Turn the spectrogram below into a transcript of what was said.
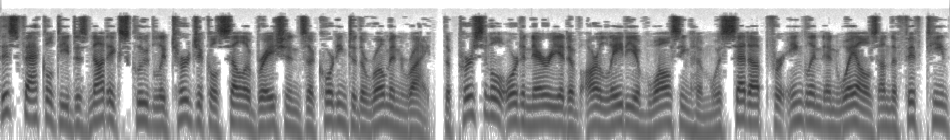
This faculty does not exclude liturgical celebrations according to the Roman Rite. The personal ordinariate of Our Lady of Walsingham was set up for England and Wales on 15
